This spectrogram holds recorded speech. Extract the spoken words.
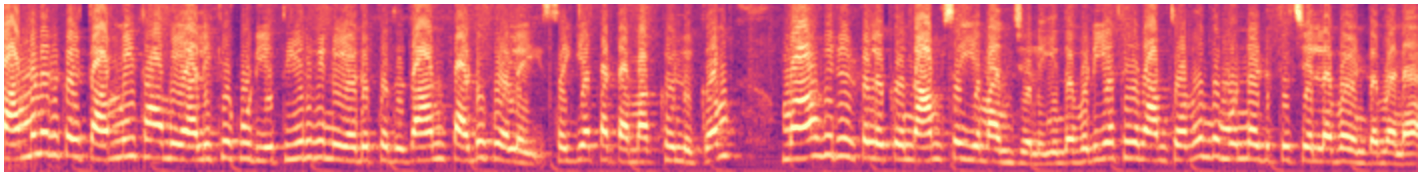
தமிழர்கள் தம்மை தாமே அளிக்கக்கூடிய தீர்வினை எடுப்பதுதான் படுகொலை செய்யப்பட்ட மக்களுக்கும் மாவீரர்களுக்கும் நாம் செய்யும் அஞ்சலி. இந்த விடயத்தை நாம் தொடர்ந்து முன்னெடுத்து செல்ல வேண்டும் என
